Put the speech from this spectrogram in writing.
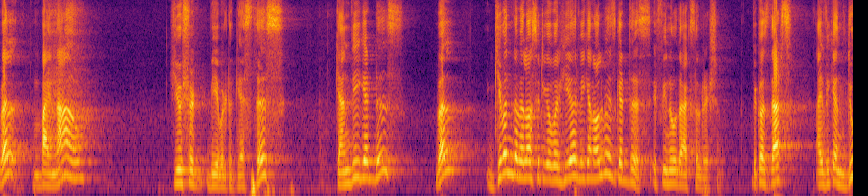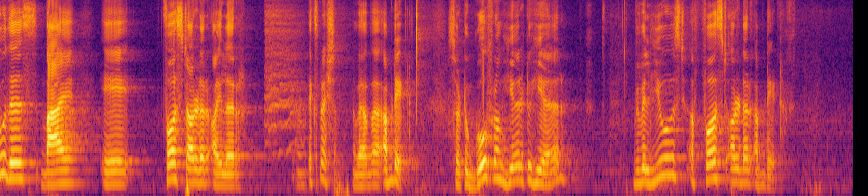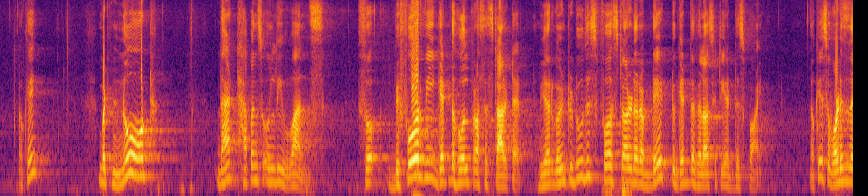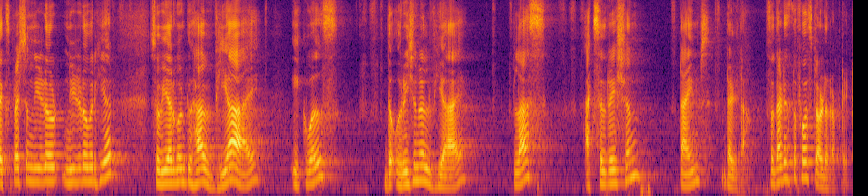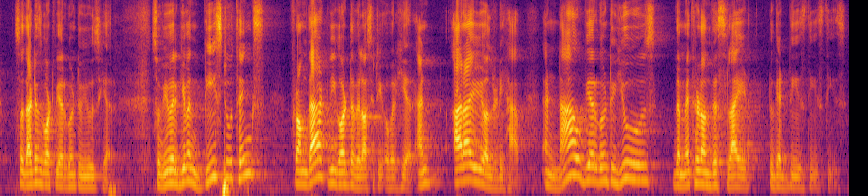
Well by now you should be able to guess this. Can we get this? Well given the velocity over here we can always get this if we know the acceleration because that is we can do this by a first order Euler uh, expression uh, uh, update. So to go from here to here we will use a first order update okay. But note that happens only once. So before we get the whole process started we are going to do this first order update to get the velocity at this point. Okay. So what is the expression needed, needed over here? So we are going to have Vi equals the original Vi plus acceleration times delta. So that is the first order update. So that is what we are going to use here. So we were given these two things from that we got the velocity over here and Ri we already have and now we are going to use the method on this slide to get these these these.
